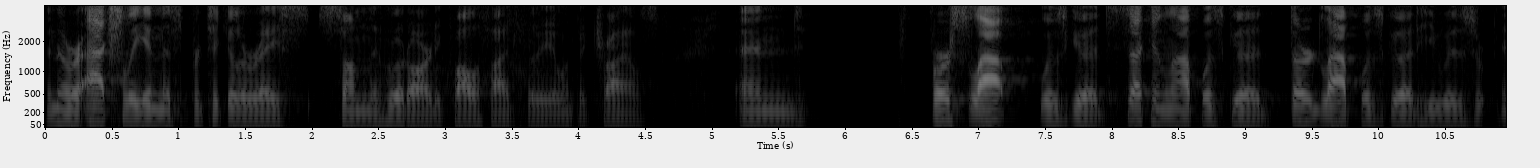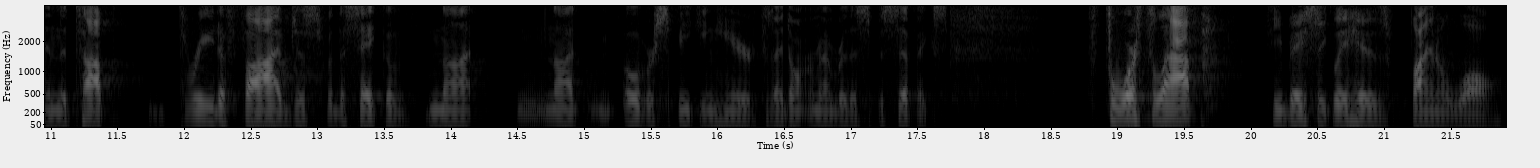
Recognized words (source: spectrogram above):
And there were actually in this particular race some who had already qualified for the Olympic trials. And first lap was good, second lap was good, third lap was good. He was in the top three to five just for the sake of not, not over speaking here because I don't remember the specifics. Fourth lap, he basically hit his final wall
